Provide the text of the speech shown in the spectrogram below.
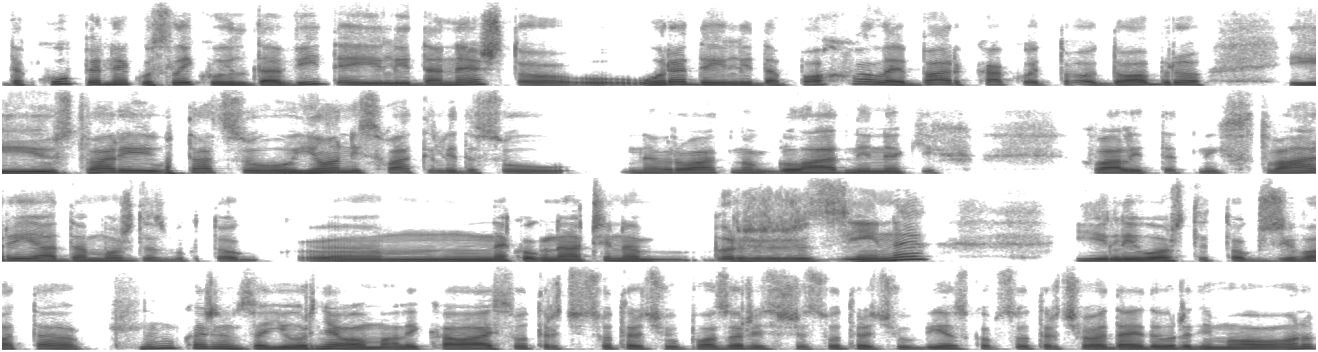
da kupe neku sliku ili da vide ili da nešto urade ili da pohvale bar kako je to dobro. I u stvari u tad su i oni shvatili da su nevrovatno gladni nekih kvalitetnih stvari, a da možda zbog tog um, nekog načina brzine ili uopšte tog života, ne mu kažem za jurnjavom, ali kao aj sutra ću, sutra ću u pozorište, sutra ću u bioskop, sutra ću ovo, daj da uradimo ovo, ono,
